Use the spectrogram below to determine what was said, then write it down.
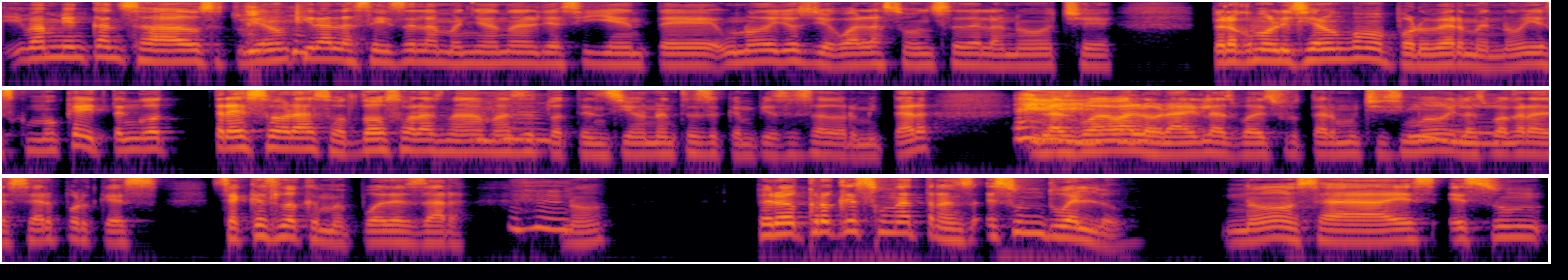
iban bien cansados, se tuvieron que ir a las 6 de la mañana al día siguiente. Uno de ellos llegó a las 11 de la noche. Pero como lo hicieron como por verme, ¿no? Y es como, ok, tengo tres horas o dos horas nada más de tu atención antes de que empieces a dormitar. Y las voy a valorar y las voy a disfrutar muchísimo y las voy a agradecer porque es, sé que es lo que me puedes dar. ¿no? Pero creo que es una trans, es un duelo, ¿no? O sea, es, es un,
